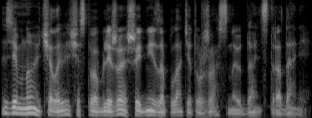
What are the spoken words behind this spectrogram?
«Земное человечество в ближайшие дни заплатит ужасную дань страданий.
